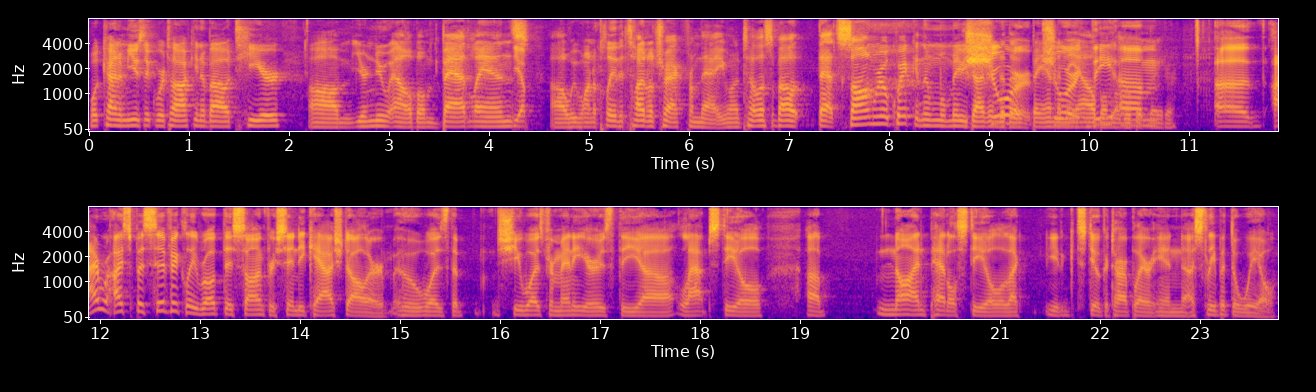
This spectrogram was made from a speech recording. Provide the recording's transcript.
what kind of music we're talking about here. Um, your new album, Badlands. Yep. Uh, we want to play the title track from that. You want to tell us about that song real quick, and then we'll maybe dive into the band sure. and the album The, a little um, bit later. Uh, I, I specifically wrote this song for Cindy Cashdollar, who was the she was for many years the uh, lap steel, uh, non-pedal steel elect, steel guitar player in uh, Sleep at the Wheel,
